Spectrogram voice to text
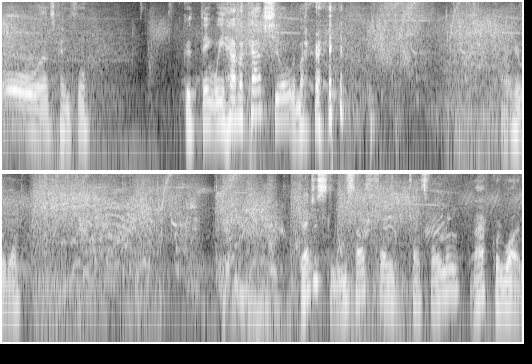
Oh, that's painful. Good thing we have a capsule, am I right? Alright, here we go. Did I just lose health from transforming back or what?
